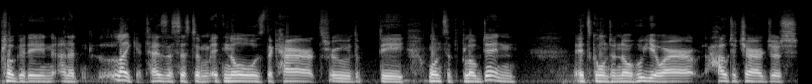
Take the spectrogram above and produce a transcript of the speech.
plug it in and it like it has a Tesla system it knows the car through the, the once it's plugged in it's going to know who you are how to charge it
